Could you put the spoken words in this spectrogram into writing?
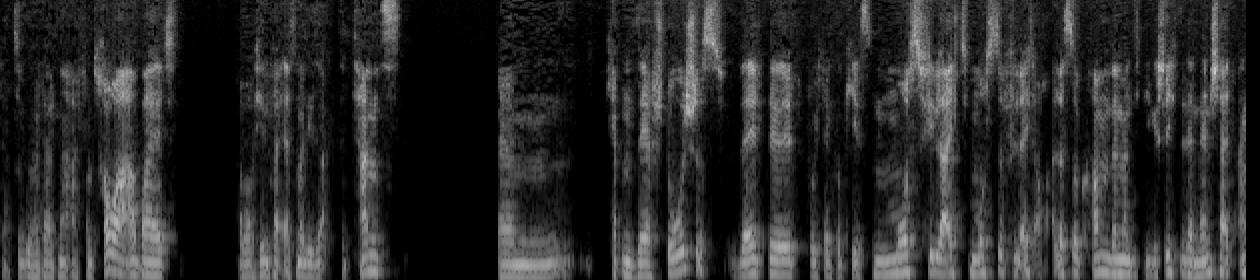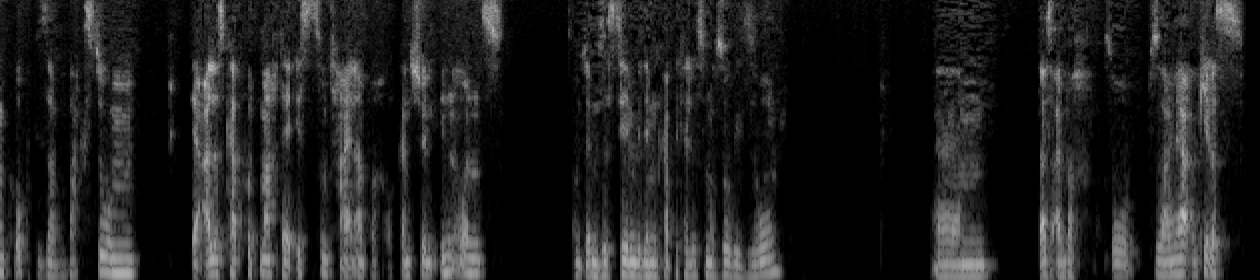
dazu gehört halt eine Art von Trauerarbeit, aber auf jeden Fall erstmal diese Akzeptanz. Ähm, ich habe ein sehr stoisches Weltbild, wo ich denke, okay, es muss vielleicht, musste vielleicht auch alles so kommen, wenn man sich die Geschichte der Menschheit anguckt. Dieser Wachstum, der alles kaputt macht, der ist zum Teil einfach auch ganz schön in uns und im System mit dem Kapitalismus sowieso. Ähm, das einfach so zu sagen, ja, okay, das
